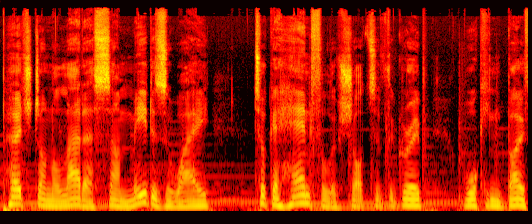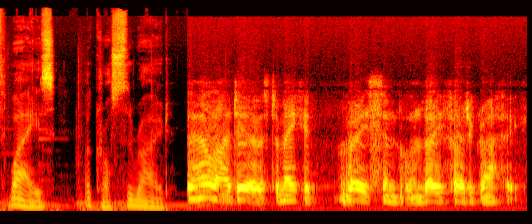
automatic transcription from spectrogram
perched on a ladder some metres away, took a handful of shots of the group walking both ways across the road. The whole idea was to make it very simple and very photographic.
